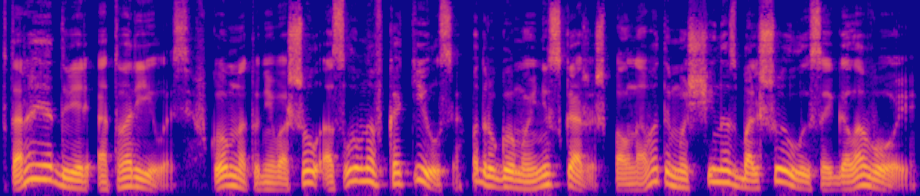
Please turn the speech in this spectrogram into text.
Вторая дверь отворилась. В комнату не вошел, а словно вкатился. По-другому и не скажешь. Полноватый мужчина с большой лысой головой.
